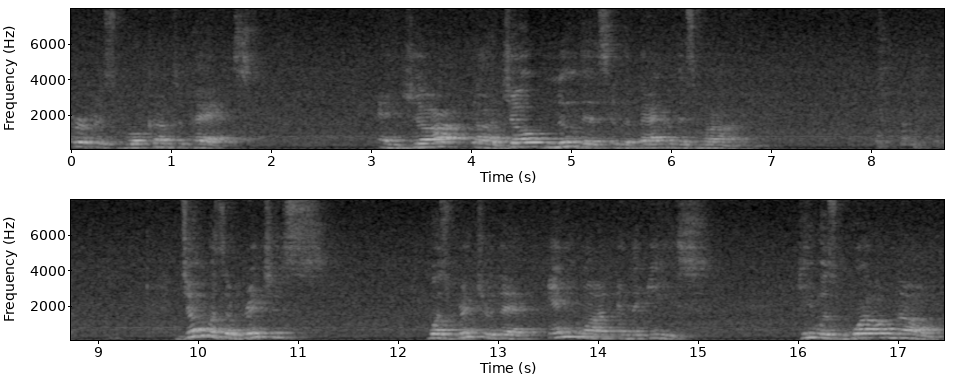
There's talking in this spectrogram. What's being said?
purpose will come to pass. And Job, uh, Job knew this in the back of his mind. Job was the richest, was richer than anyone in the East. He was well known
